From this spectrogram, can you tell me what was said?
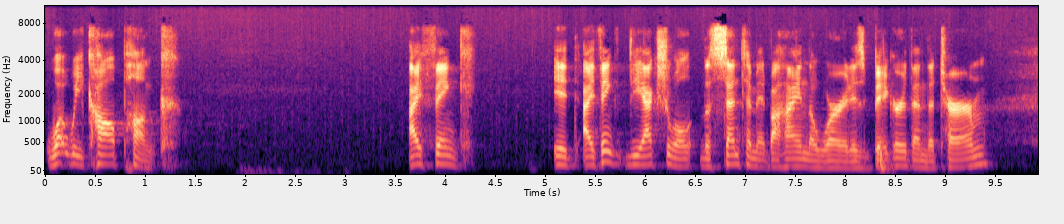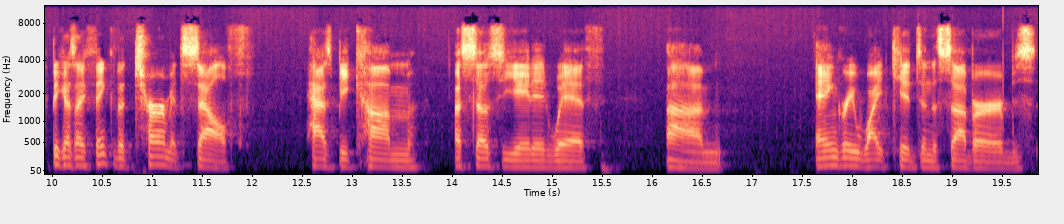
what we call punk I think it I think the actual the sentiment behind the word is bigger than the term because I think the term itself has become associated with um, angry white kids in the suburbs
